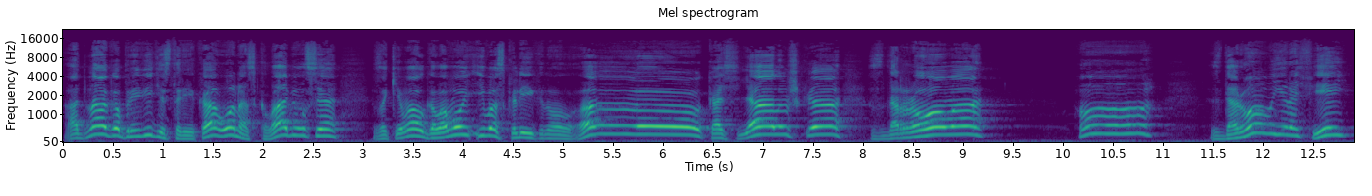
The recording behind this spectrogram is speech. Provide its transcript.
Однако при виде старика он осклабился, закивал головой и воскликнул. «О, Касьянушка, здорово!» «О, здорово, Ерофей,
